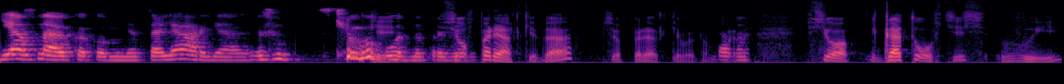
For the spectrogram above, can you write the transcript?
Я знаю, какой у меня соляр, я с кем okay. угодно проверю. Все в порядке, да? Все в порядке в этом да. плане. Все, готовьтесь вы,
